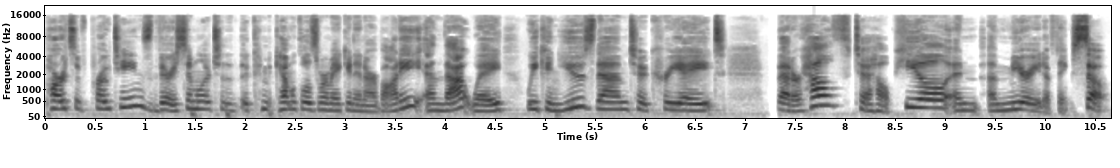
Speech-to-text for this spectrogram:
parts of proteins very similar to the chemicals we're making in our body and that way we can use them to create better health to help heal and a myriad of things. So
